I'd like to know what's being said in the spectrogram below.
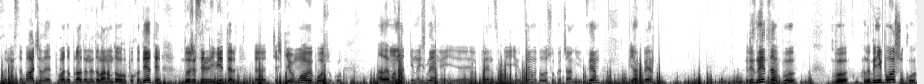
Самі все бачили. Погода, правда, не дала нам довго походити. Дуже сильний вітер, тяжкі умови пошуку. Але монетки знайшли ми, в принципі, і металошукачам, і цим. Якби різниця в, в глибині пошуку,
